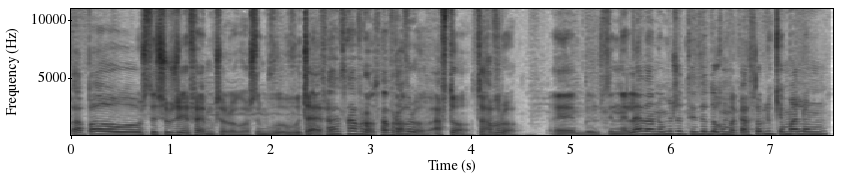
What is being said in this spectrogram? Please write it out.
θα πάω στη Σουζή FM, ξέρω εγώ, στην Βου- Βουτσά FM. Θα- θα βρω, θα βρω. Αυτό, θα βρω. Ε, στην Ελλάδα νομίζω ότι δεν το έχουμε καθόλου και μάλλον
